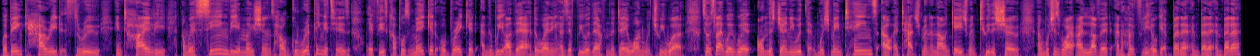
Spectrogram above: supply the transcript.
We're being carried through entirely and we're seeing the emotions, how gripping it is if these couples make it or break it. And we are there at the wedding as if we were there from the day one, which we were. So it's like we're, we're on this journey with them, which maintains our attachment and our engagement to the show. And which is why I love it and hopefully it'll get better and better and better.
